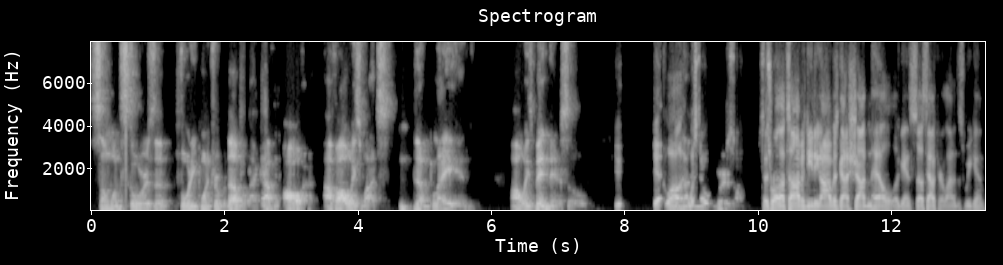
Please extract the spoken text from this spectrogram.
someone scores a 40 point triple double. Like I've all I've always watched them play and always been there. So Yeah. Well, I so since we're on the topic, do you think Iowa's got a shot in hell against uh, South Carolina this weekend?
